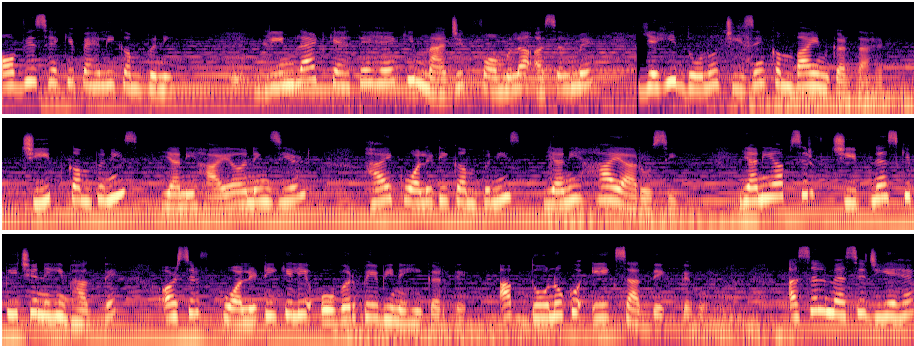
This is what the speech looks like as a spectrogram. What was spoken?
ऑब्वियस है कि पहली कंपनी। ग्रीनलैंड कहते हैं कि मैजिक फॉर्मूला असल में यही दोनों चीज़ें कंबाइन करता है। चीप कंपनीज़, यानी high earnings yield high quality companies, यानी हाई आरओसी यानी आप सिर्फ़ चीपनेस के पीछे नहीं भागते और सिर्फ़ क्वालिटी के लिए ओवरपे भी नहीं करते। आप दोनों को एक साथ देखते हो। असल मैसेज ये है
